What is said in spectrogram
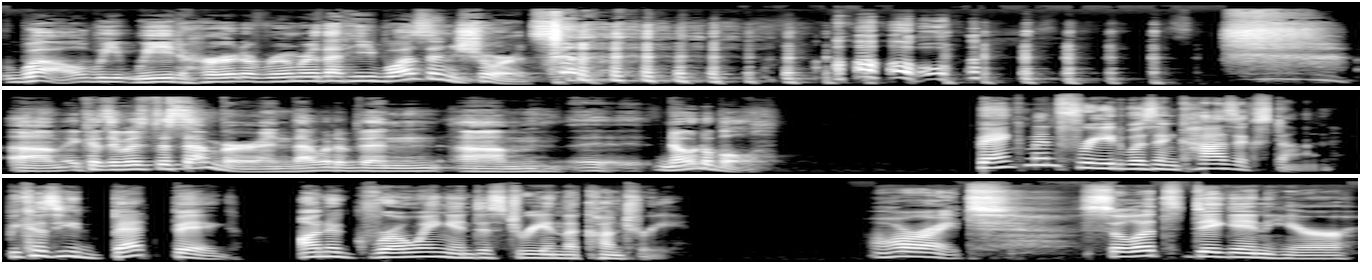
Well, we, we'd heard a rumor that he was in shorts. oh. um, because it was December, and that would have been um, notable. Bankman Fried was in Kazakhstan because he'd bet big on a growing industry in the country. All right, so let's dig in here.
